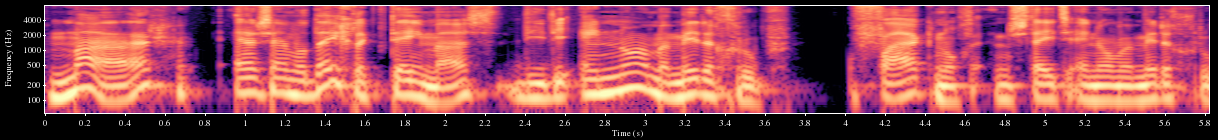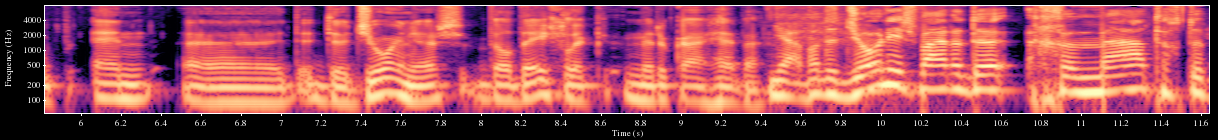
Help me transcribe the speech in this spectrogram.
maar er zijn wel degelijk thema's die die enorme middengroep. Vaak nog een steeds enorme middengroep. En eh, de, de joiners wel degelijk met elkaar hebben. ja, want de joiners waren de gematigde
